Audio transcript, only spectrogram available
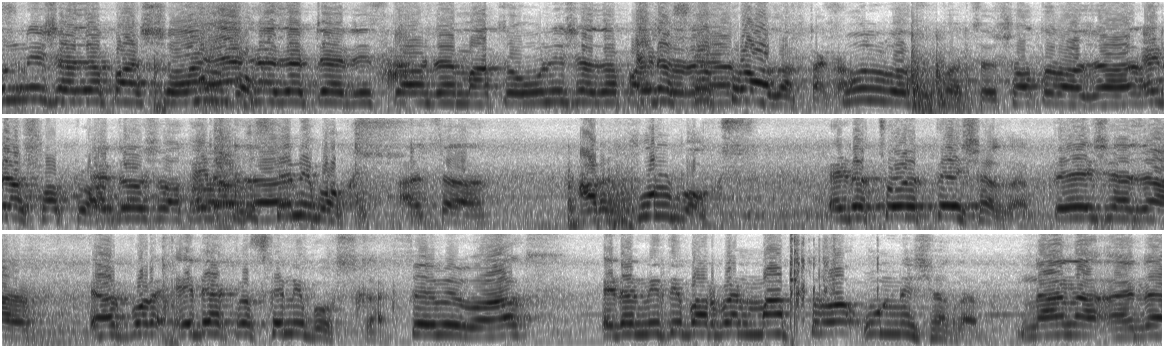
উনিশ হাজার পাঁচশো এক হাজার টাকা ডিসকাউন্টে মাত্র উনিশ হাজার এটা পাঁচশো সতেরো হাজার টাকা। ফুল বক্স পাচ্ছে সতেরো হাজার। এটা সতেরো সতেরো এটা হচ্ছে শ্রেণি বক্স আচ্ছা। আর ফুল বক্স এটা তেইশ হাজার। তেইশ হাজার। এরপর এটা একটা শ্রেণি বক্স কাঠ সেমি বক্স এটা নিতে পারবেন মাত্র উনিশ হাজার। না না এটা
